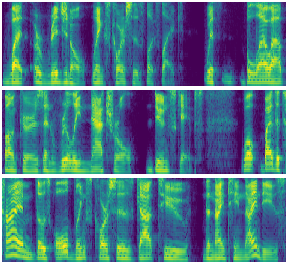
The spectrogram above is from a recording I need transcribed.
what original links courses looked like with blowout bunkers and really natural dunescapes. Well, by the time those old links courses got to the 1990s,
